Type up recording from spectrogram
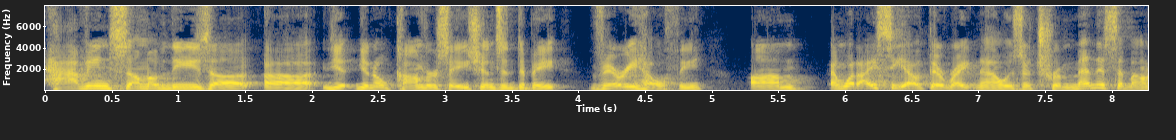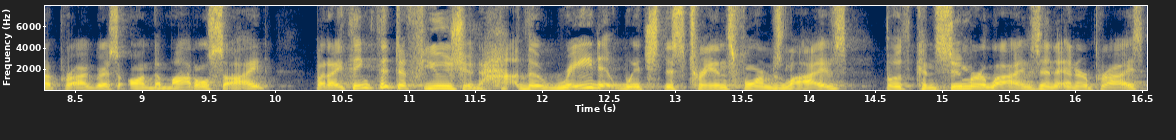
having some of these, uh, uh, you, you, know, conversations and debate, very healthy. Um, and what I see out there right now is a tremendous amount of progress on the model side. But I think the diffusion, how, the rate at which this transforms lives, both consumer lives and enterprise,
